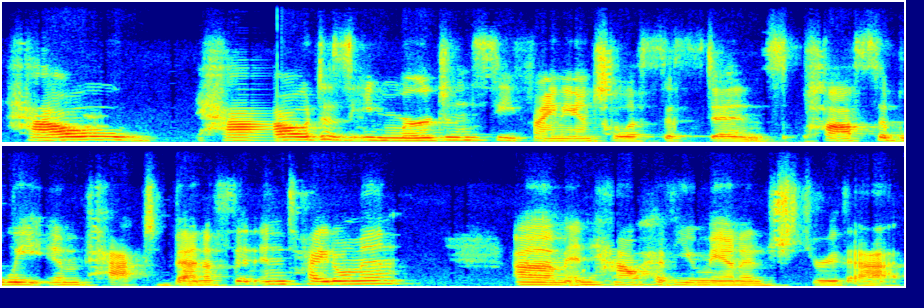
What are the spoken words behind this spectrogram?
how how does emergency financial assistance possibly impact benefit entitlement, um, and how have you managed through that?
